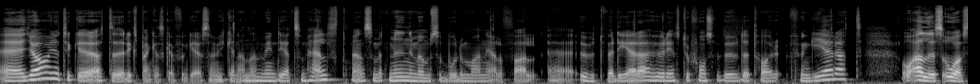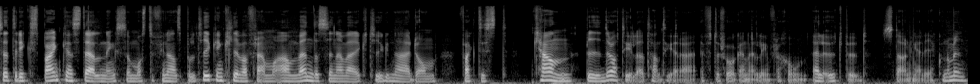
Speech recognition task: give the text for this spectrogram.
Eh, ja, jag tycker att Riksbanken ska fungera som vilken annan myndighet som helst men som ett minimum så borde man i alla fall eh, utvärdera hur instruktionsförbudet har fungerat och alldeles oavsett Riksbankens ställning så måste finanspolitiken kliva fram och använda sina verktyg när de faktiskt kan bidra till att hantera efterfrågan eller inflation eller utbudstörningar i ekonomin.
